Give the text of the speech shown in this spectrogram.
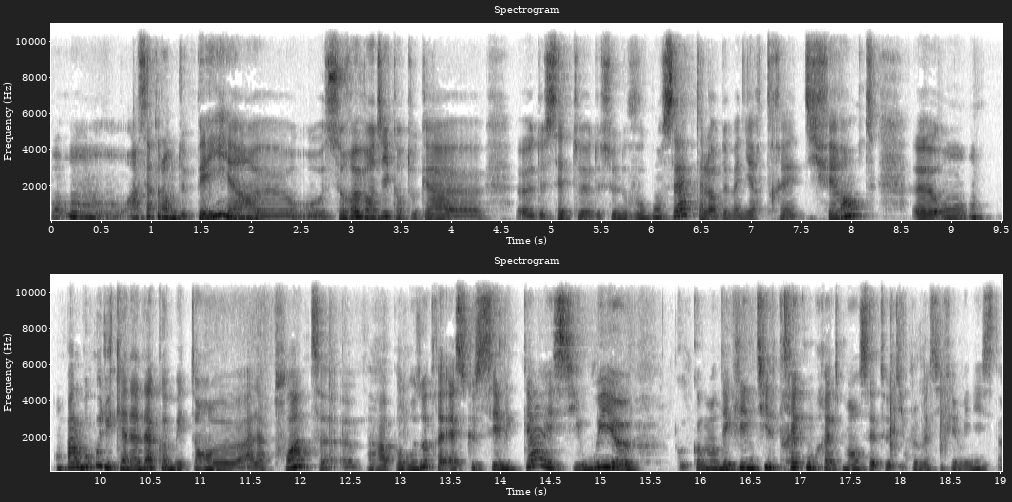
un certain nombre de pays hein, se revendiquent en tout cas de, cette, de ce nouveau concept, alors de manière très différente. On, on, parle beaucoup du Canada comme étant à la pointe par rapport aux autres. Est-ce que c'est le cas? Et si oui, comment décline-t-il très concrètement cette diplomatie féministe?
